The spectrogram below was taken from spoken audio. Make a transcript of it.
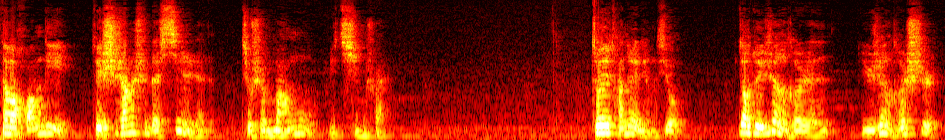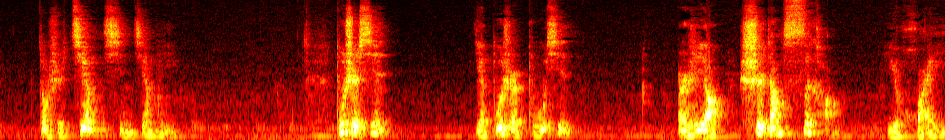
那么，皇帝对时常侍的信任就是盲目与轻率。作为团队领袖。要对任何人与任何事都是将信将疑，不是信，也不是不信，而是要适当思考与怀疑。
